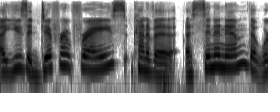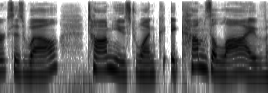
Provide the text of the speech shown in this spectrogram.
uh, use a different phrase, kind of a, a, synonym that works as well, Tom used one. It comes alive,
